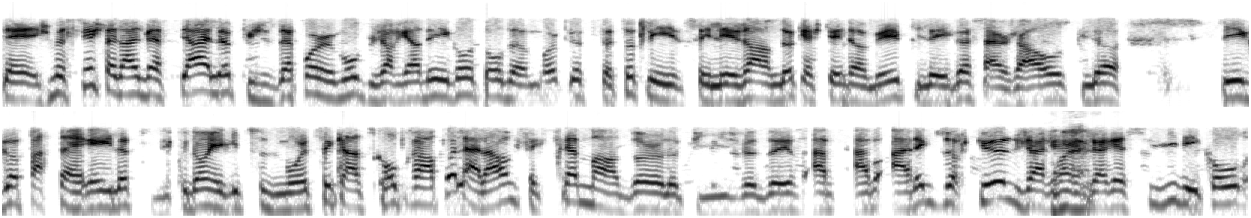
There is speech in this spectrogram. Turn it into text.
je me souviens, j'étais dans le vestiaire, là, puis je disais pas un mot, puis je regardais les gars autour de moi, puis là, c'était toutes les, ces légendes-là que je t'ai nommées, puis les gars, ça jase, puis là, les gars partiraient, là, tu dis, coudon, ils rient dessus de moi? Tu sais, quand tu comprends pas la langue, c'est extrêmement dur, là. Puis, je veux dire, avec du recul, j'aurais, j'aurais suivi des cours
